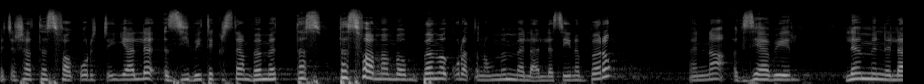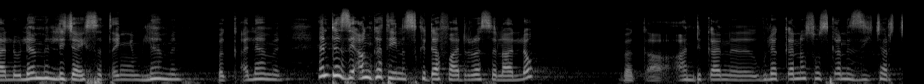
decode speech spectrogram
መጨረሻ ተስፋ ቆርጭ እያለ እዚህ ቤተ ክርስቲያን ተስፋ በመቁረጥ ነው የምመላለስ የነበረው እና እግዚአብሔር ለምን እላለሁ፣ ለምን ልጅ አይሰጠኝም? ለምን በቃ ለምን እንደዚህ አንገቴን እስክደፋ ድረስ እላለሁ። በቃ አንድ ቀን ሁለት ቀን ነው ሶስት ቀን እዚህ ቸርች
